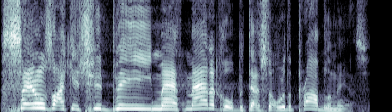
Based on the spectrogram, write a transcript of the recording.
Sounds like it should be mathematical, but that's not where the problem is.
